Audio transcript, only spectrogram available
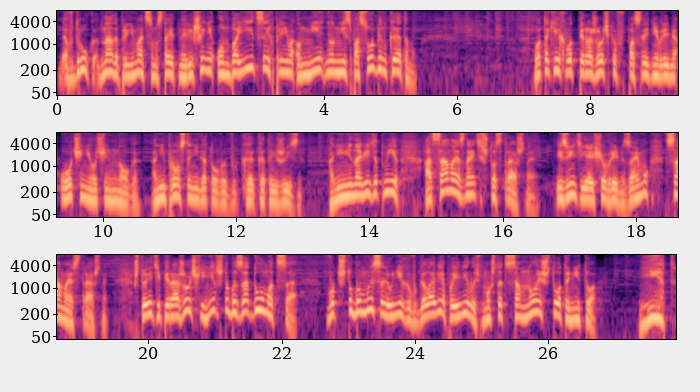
вдруг надо принимать самостоятельное решение, он боится их принимать, он не, он не способен к этому – вот таких вот пирожочков в последнее время очень и очень много. Они просто не готовы к, к этой жизни. Они ненавидят мир. А самое, знаете, что страшное? Извините, я еще время займу. Самое страшное, что эти пирожочки нет, чтобы задуматься. Вот чтобы мысль у них в голове появилась, может, это со мной что-то не то. Нет.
